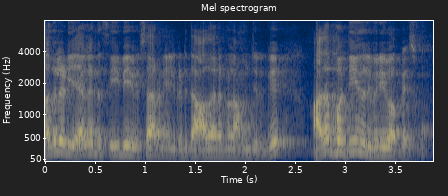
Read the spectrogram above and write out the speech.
பதிலடியாக இந்த சிபிஐ விசாரணையில் கிடைத்த ஆதாரங்கள் அமைஞ்சிருக்கு. அதை பற்றியும் இதில் விரிவாக பேசுவோம்.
